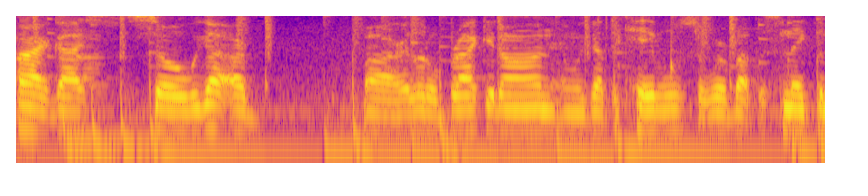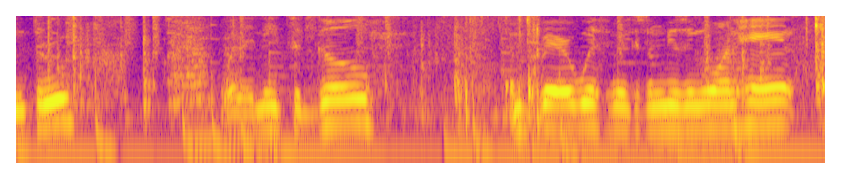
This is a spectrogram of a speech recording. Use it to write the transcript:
All right guys so we got our our little bracket on and we got the cable so we're about to snake them through where they need to go. And bear with me because i'm using one hand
